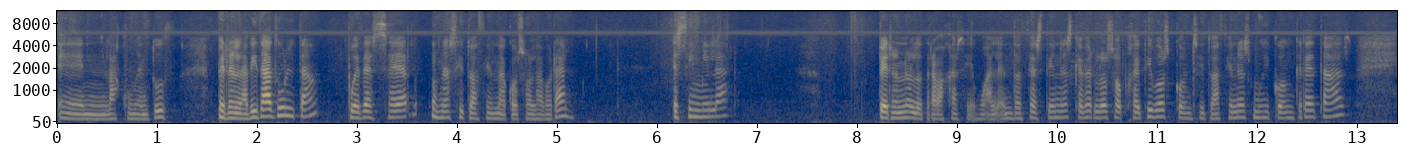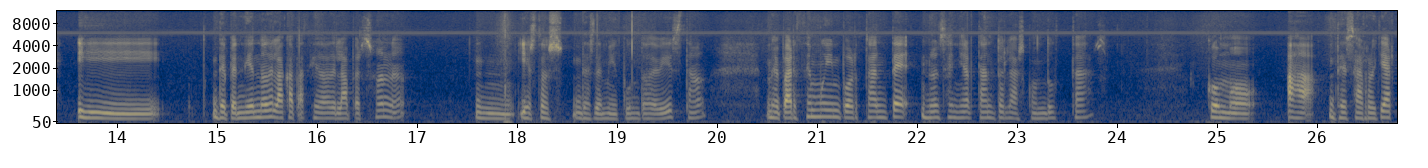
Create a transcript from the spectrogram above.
en la juventud. Pero en la vida adulta puede ser una situación de acoso laboral. Es similar, pero no lo trabajas igual. Entonces tienes que ver los objetivos con situaciones muy concretas y dependiendo de la capacidad de la persona, mm, y esto es desde mi punto de vista, me parece muy importante no enseñar tanto las conductas como a desarrollar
